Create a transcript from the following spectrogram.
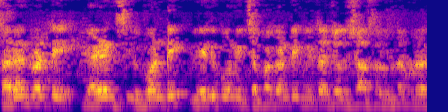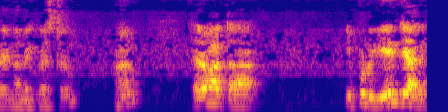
సరైనటువంటి గైడెన్స్ ఇవ్వండి లేనిపోని చెప్పకండి. మిగతా జ్యోతిష్ శాస్త్రాలు అందరూ కూడా నా రిక్వెస్ట్. తర్వాత ఇప్పుడు ఏం చేయాలి?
